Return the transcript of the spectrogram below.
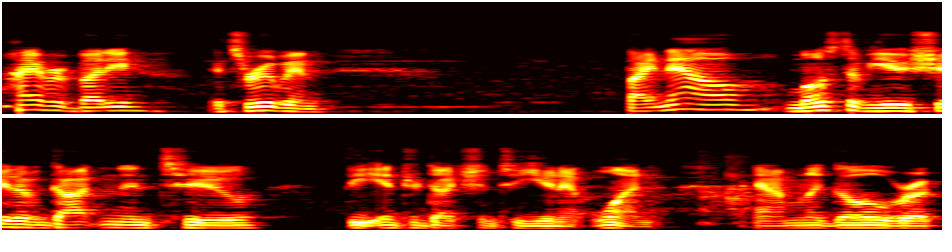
Hi everybody, it's Ruben. By now, most of you should have gotten into the introduction to Unit 1. And I'm going to go over a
